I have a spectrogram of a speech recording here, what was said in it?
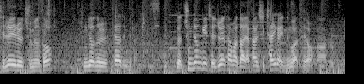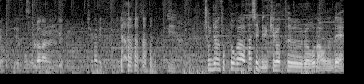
딜레이를 주면서 충전을 해야 됩니다. 그러니까 충전기 제조회사마다 약간씩 차이가 있는 것 같아요. 아 그렇군요 근데 돈 올라가는 게 좀 체감이 좀 듭니다 충전 속도가 41kW라고 나오는데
